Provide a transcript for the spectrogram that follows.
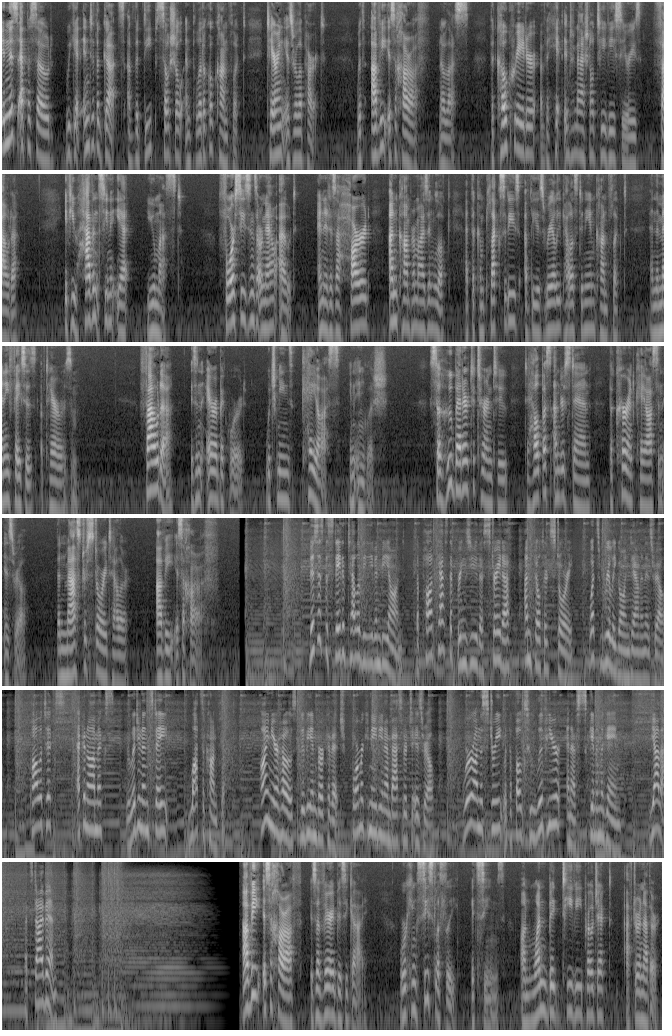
In this episode, we get into the guts of the deep social and political conflict tearing Israel apart, with Avi Issacharoff, no less, the co creator of the hit international TV series Fauda. If you haven't seen it yet, you must. Four seasons are now out, and it is a hard, uncompromising look at the complexities of the Israeli Palestinian conflict and the many faces of terrorism. Fauda is an Arabic word which means chaos in English. So, who better to turn to to help us understand the current chaos in Israel than master storyteller Avi Issacharoff? This is the State of Tel Aviv and Beyond, the podcast that brings you the straight up, unfiltered story. What's really going down in Israel? Politics, economics, religion and state, lots of conflict. I'm your host, Vivian Bercovici, former Canadian ambassador to Israel. We're on the street with the folks who live here and have skin in the game. Yalla, let's dive in. Avi Issacharoff is a very busy guy, working ceaselessly, it seems, on one big TV project after another.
